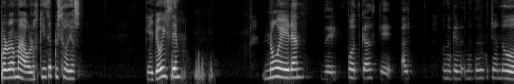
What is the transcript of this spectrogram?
programa o los 15 episodios que yo hice no eran del podcast que con el que me estás escuchando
